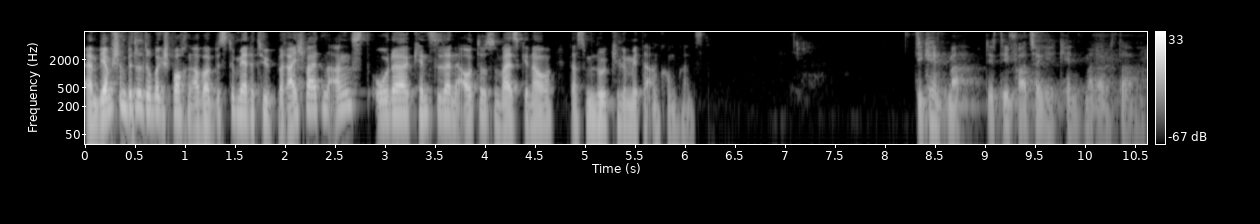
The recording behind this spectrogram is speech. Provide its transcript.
Ähm, wir haben schon ein bisschen drüber gesprochen, aber bist du mehr der Typ Reichweitenangst oder kennst du deine Autos und weißt genau, dass du mit 0 Kilometer ankommen kannst? Die kennt man, die, die Fahrzeuge kennt man, da, da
